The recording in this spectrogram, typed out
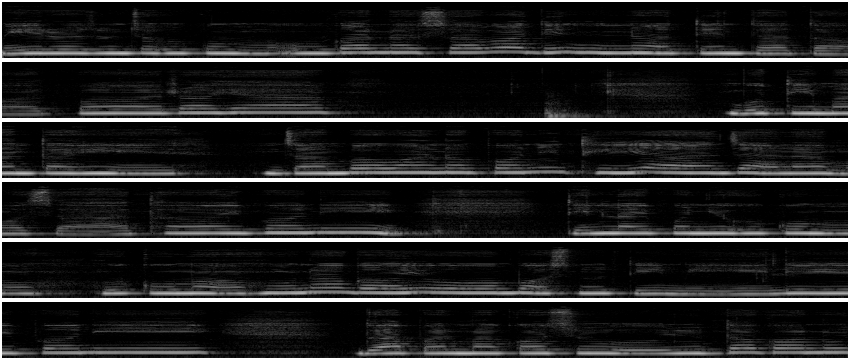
मेरो जुन चाहिँ हुकुम ऊ गर्न सब दिन अत्यन्त तत्पर रह्या। बुद्धिमान तही जाम्बवान पनि थिया जाला म साथै भनी। तिनलाई पनि हुकुम हुकुम हुन गयो बस्नु तिमीले पनि। द्वापरमा कछु युद्ध गर्नु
